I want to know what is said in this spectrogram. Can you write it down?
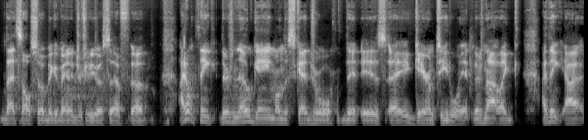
that's also a big advantage for USF. Uh, I don't think there's no game on the schedule that is a guaranteed win. There's not like I think uh,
